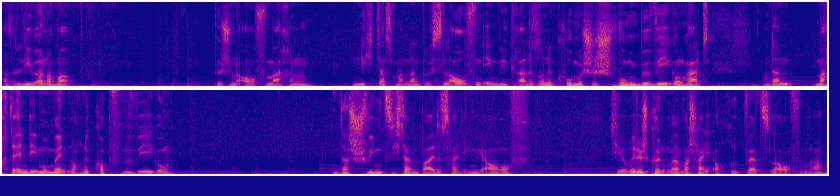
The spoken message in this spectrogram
Also lieber nochmal ein bisschen aufmachen, nicht, dass man dann durchs Laufen irgendwie gerade so eine komische Schwungbewegung hat und dann macht er in dem Moment noch eine Kopfbewegung. Und das schwingt sich dann beides halt irgendwie auf. Theoretisch könnten wir wahrscheinlich auch rückwärts laufen, ne?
